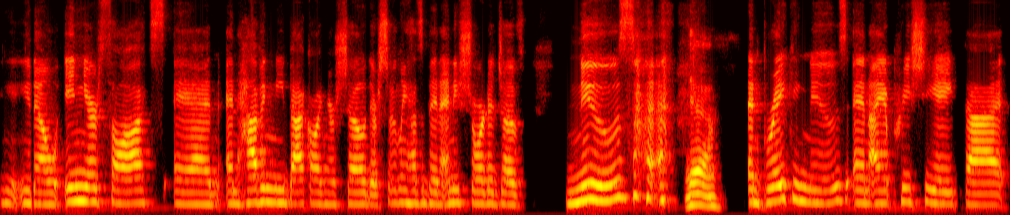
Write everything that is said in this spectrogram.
you know in your thoughts and and having me back on your show there certainly hasn't been any shortage of news yeah and breaking news and i appreciate that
